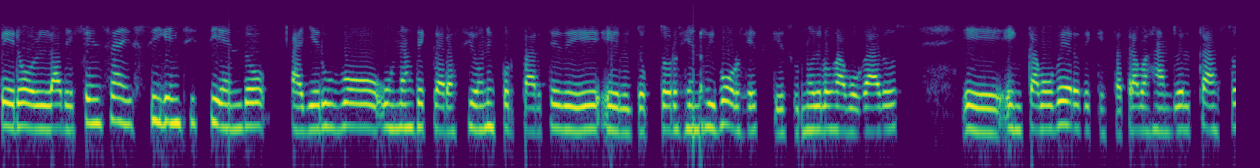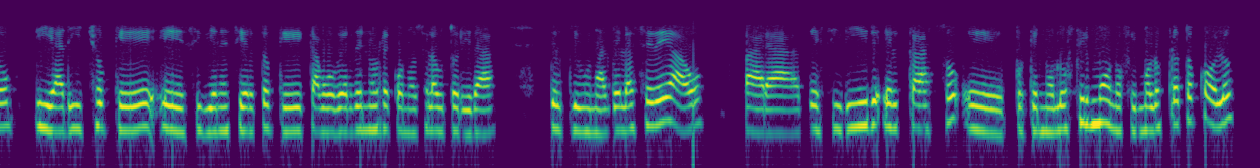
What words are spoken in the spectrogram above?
pero la defensa sigue insistiendo. Ayer hubo unas declaraciones por parte del doctor Henry Borges, que es uno de los abogados eh, en Cabo Verde que está trabajando el caso y ha dicho que eh, si bien es cierto que Cabo Verde no reconoce la autoridad del Tribunal de la CDAO para decidir el caso, eh, porque no lo firmó, no firmó los protocolos,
